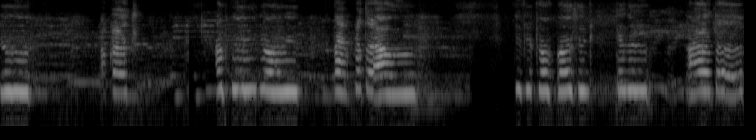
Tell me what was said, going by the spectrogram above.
you, up it, up and you, that put out, person, this is out,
